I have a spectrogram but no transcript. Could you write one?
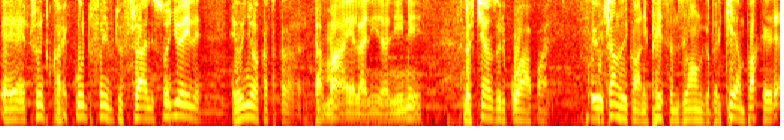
eh, tuwe tukarekodi tufanye vitu fulani, si unajua ile eh, wenyewe wakataka tamaa hela nini na nini, ndo chanzo ilikuwa hapa. Kwa hiyo chanzo ikawa ni pesa mzee wangu, ikapelekea mpaka ile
